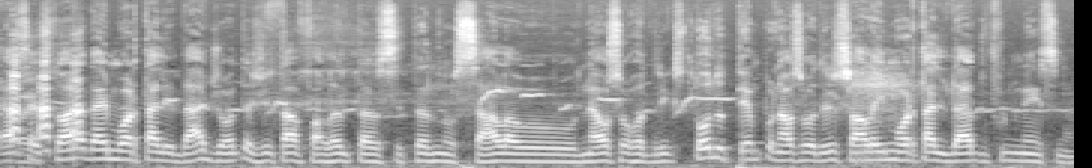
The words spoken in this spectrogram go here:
essa história da imortalidade, ontem a gente tava falando, tava citando no sala o Nelson Rodrigues. Todo tempo o Nelson Rodrigues fala a imortalidade do Fluminense, né?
